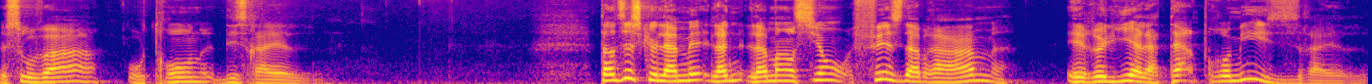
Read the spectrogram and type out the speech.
le Sauveur au trône d'Israël. Tandis que la, la mention fils d'Abraham est relié à la terre promise d'Israël.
